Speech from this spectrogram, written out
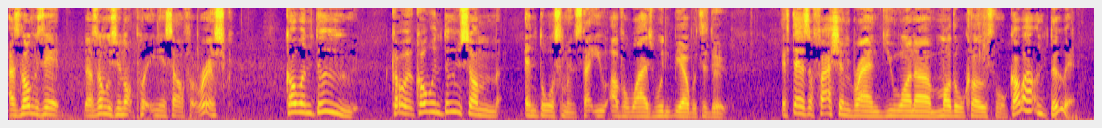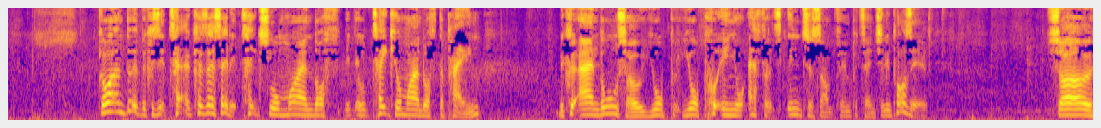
as long as it, as long as you're not putting yourself at risk, go and do, go go and do some endorsements that you otherwise wouldn't be able to do. If there's a fashion brand you want to model clothes for, go out and do it. Go out and do it because it because ta- I said it takes your mind off. It will take your mind off the pain, because and also you're you're putting your efforts into something potentially positive. So,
